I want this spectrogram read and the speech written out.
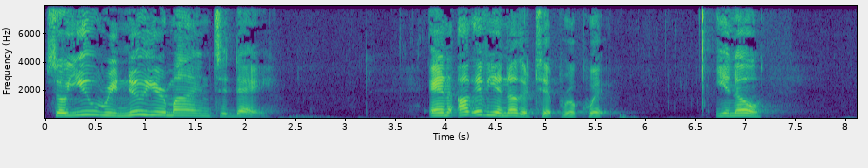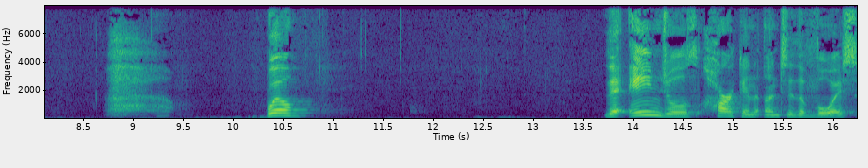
So you renew your mind today and I'll give you another tip real quick. You know, well, the angels hearken unto the voice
